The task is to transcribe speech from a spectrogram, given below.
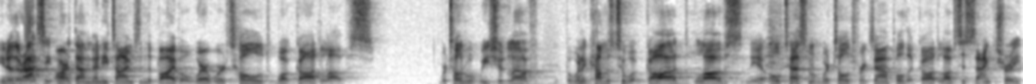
You know, there actually aren't that many times in the Bible where we're told what God loves. We're told what we should love, but when it comes to what God loves, in the Old Testament, we're told, for example, that God loves his sanctuary,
